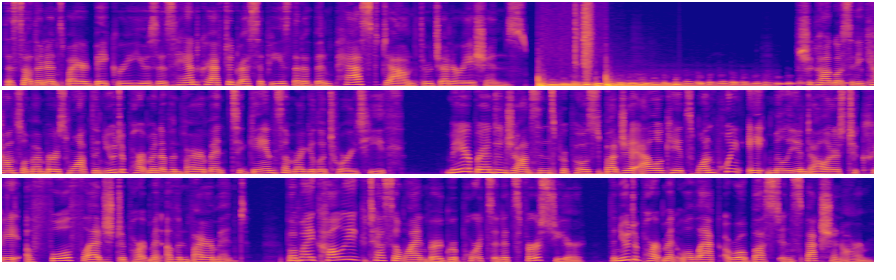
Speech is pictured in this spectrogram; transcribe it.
The Southern inspired bakery uses handcrafted recipes that have been passed down through generations. Chicago City Council members want the new Department of Environment to gain some regulatory teeth. Mayor Brandon Johnson's proposed budget allocates $1.8 million to create a full fledged Department of Environment. But my colleague Tessa Weinberg reports in its first year, the new department will lack a robust inspection arm.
